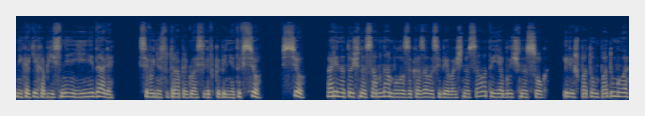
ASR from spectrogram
Никаких объяснений ей не дали. Сегодня с утра пригласили в кабинет, и все. Все. Арина точно сам нам было заказала себе овощной салат и яблочный сок, и лишь потом подумала,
